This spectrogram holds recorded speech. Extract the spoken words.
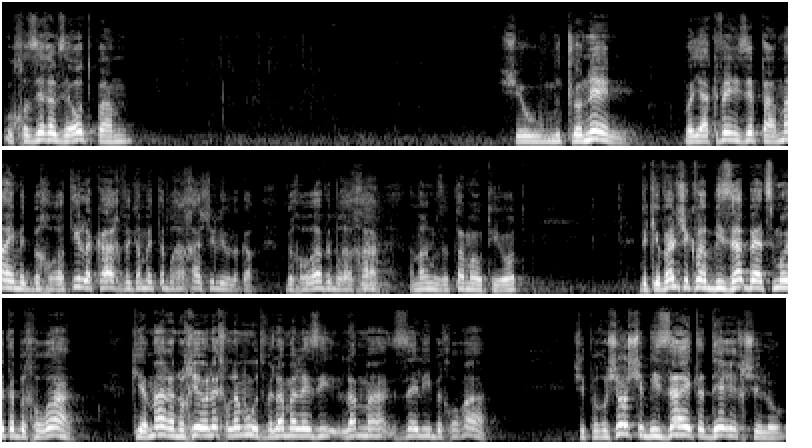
הוא חוזר על זה עוד פעם. שהוא מתלונן, ויעקבני זה פעמיים, את בכורתי לקח וגם את הברכה שלי הוא לקח. בכורה וברכה, אמרנו זה אותם האותיות. וכיוון שכבר ביזה בעצמו את הבכורה, כי אמר אנוכי הולך למות ולמה לזי, זה לי בכורה? שפירושו שביזה את הדרך שלו,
